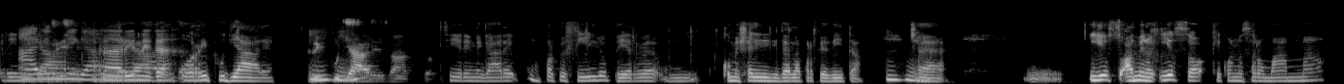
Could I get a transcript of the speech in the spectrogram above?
Rinnegare, rinnegare. Ah, rinnegare. o ripudiare. Ripudiare, esatto. Sì, rinnegare un proprio figlio per un- come sceglie di vivere la propria vita. Mhm. Cioè, mh, io so, almeno io so che quando sarò mamma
